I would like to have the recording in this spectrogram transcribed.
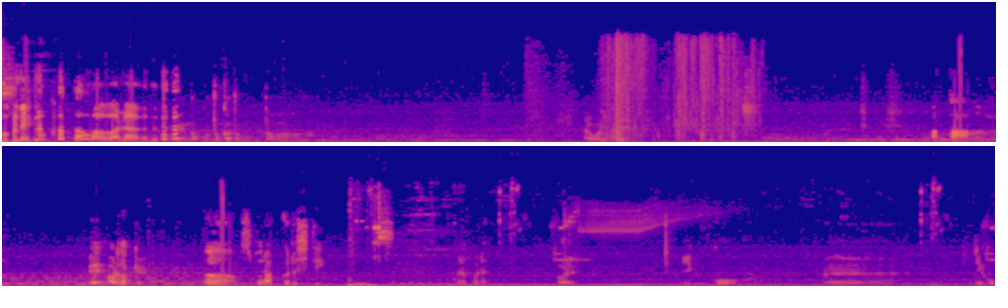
俺のことは笑う。俺のことかと思ったわあ降りてあった。えあれだっけ？うん、スプラックルシティ。これこれ。はい1個えー、2個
